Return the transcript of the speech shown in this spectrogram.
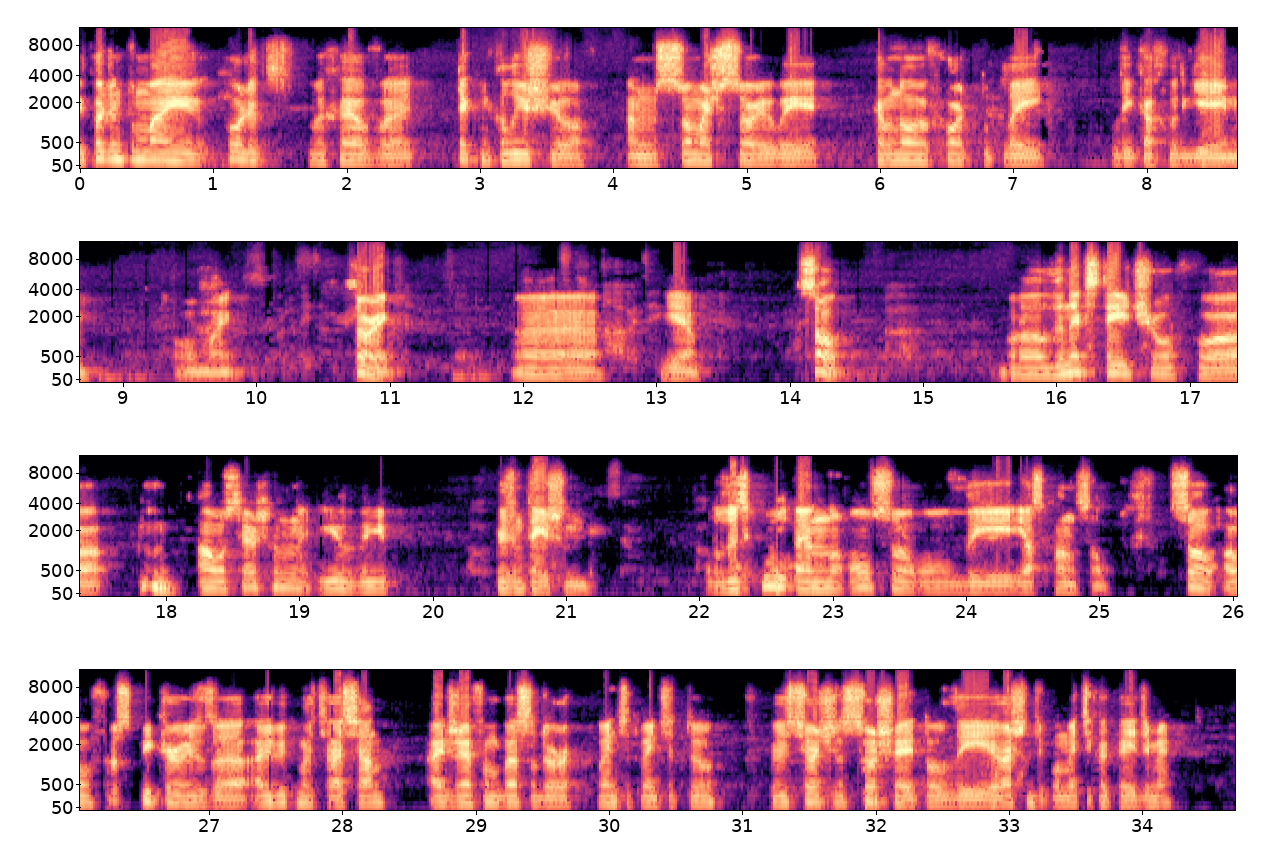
According to my colleagues, we have a technical issue. I'm so much sorry we have no effort to play the Kahoot game. Oh my. Sorry. Uh, yeah. So, uh, the next stage of uh, our session is the presentation of the school and also of the Youth Council. So our first speaker is uh, Ayvik IGF Ambassador 2022, Research Associate of the Russian Diplomatic Academy,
